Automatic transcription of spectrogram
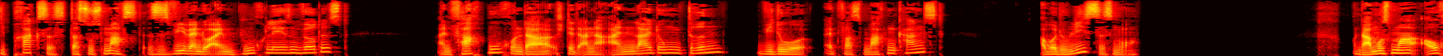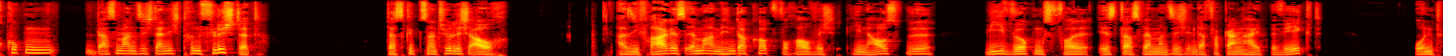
die Praxis, dass du es machst. Es ist wie wenn du ein Buch lesen würdest, ein Fachbuch und da steht eine Anleitung drin, wie du etwas machen kannst, aber du liest es nur. Und da muss man auch gucken, dass man sich da nicht drin flüchtet. Das gibt's natürlich auch. Also die Frage ist immer im Hinterkopf, worauf ich hinaus will, wie wirkungsvoll ist das, wenn man sich in der Vergangenheit bewegt und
